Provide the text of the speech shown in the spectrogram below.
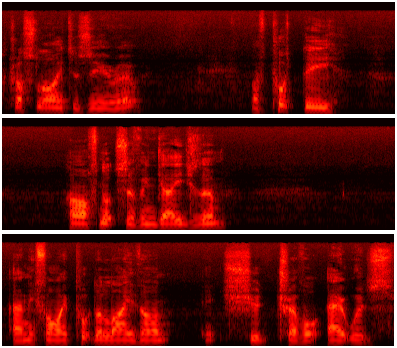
cross slide to zero. I've put the half nuts, have engaged them and if I put the lathe on it should travel outwards.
